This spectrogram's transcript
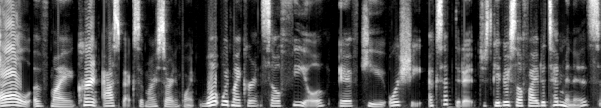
all of my current aspects of my starting point, what would my current self feel if he or she accepted it? Just give yourself five to 10 minutes,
